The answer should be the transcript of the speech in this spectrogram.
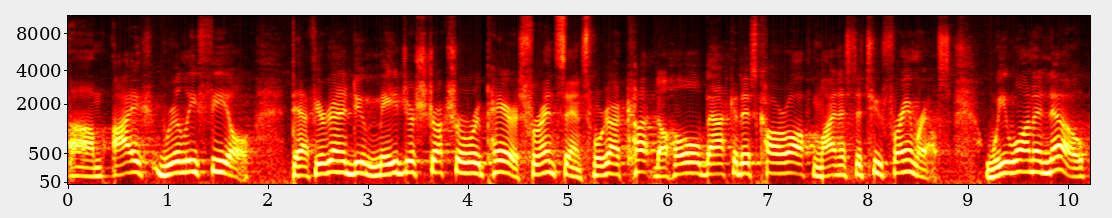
Um, I really feel that if you're going to do major structural repairs, for instance, we're going to cut the whole back of this car off minus the two frame rails. We want to know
